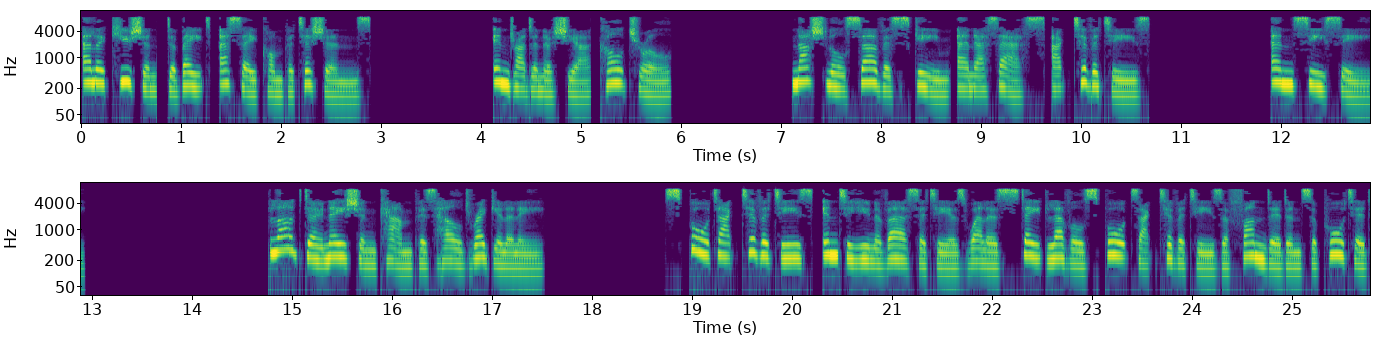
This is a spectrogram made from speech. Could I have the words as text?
Elocution, debate, essay competitions. Indradhanusya cultural. National Service Scheme NSS activities. NCC Blood donation camp is held regularly, Sport activities, inter-university as well as state-level sports activities are funded and supported.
